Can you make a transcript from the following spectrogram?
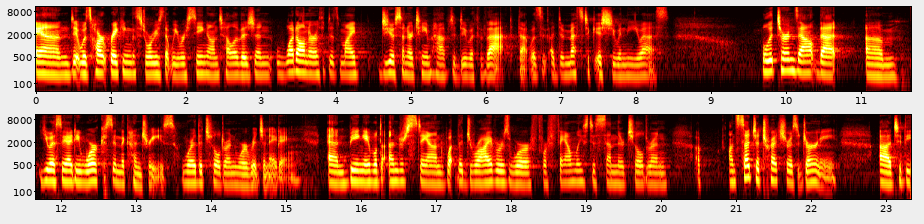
And it was heartbreaking the stories that we were seeing on television. What on earth does my GeoCenter team have to do with that? That was a domestic issue in the US. Well, it turns out that um, USAID works in the countries where the children were originating and being able to understand what the drivers were for families to send their children on such a treacherous journey uh, to the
